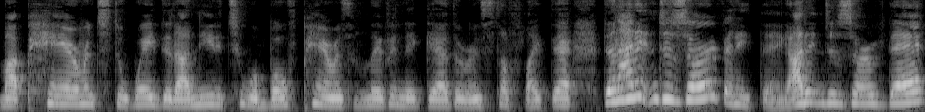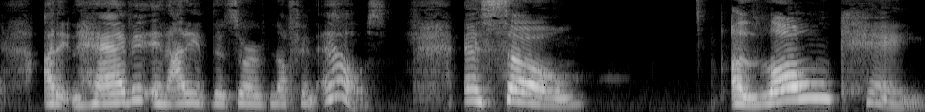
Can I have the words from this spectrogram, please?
my parents the way that I needed to, with both parents living together and stuff like that, that I didn't deserve anything. I didn't deserve that. I didn't have it, and I didn't deserve nothing else. And so along came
